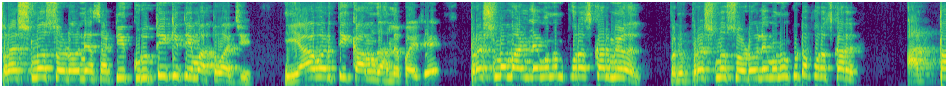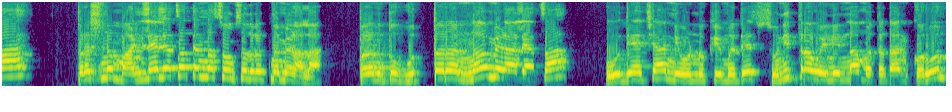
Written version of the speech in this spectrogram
प्रश्न सोडवण्यासाठी कृती किती महत्वाची? यावरती काम झालं पाहिजे. प्रश्न मांडले म्हणून पुरस्कार मिळेल पण प्रश्न सोडवले म्हणून कुठं पुरस्कार? आता प्रश्न मांडलेल्याचा त्यांना संसद रत्न मिळाला परंतु उत्तर न मिळाल्याचा उद्याच्या निवडणुकीमध्ये सुनित्रा वहिनींना मतदान करून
